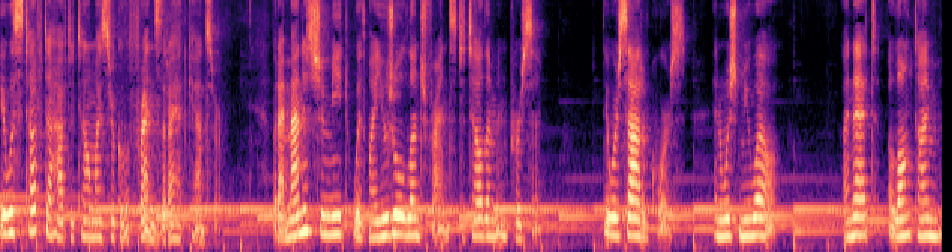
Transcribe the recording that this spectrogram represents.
It was tough to have to tell my circle of friends that I had cancer, but I managed to meet with my usual lunch friends to tell them in person. They were sad, of course, and wished me well. Annette, a longtime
